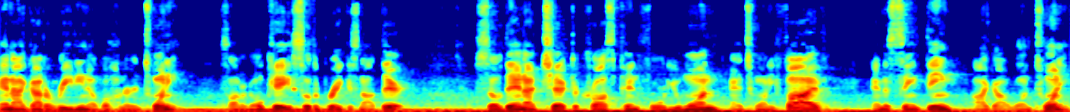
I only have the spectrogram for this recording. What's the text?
and I got a reading of 120. So I'm like, okay, so the brake is not there. So then I checked across pin 41 and 25 and the same thing, I got 120.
